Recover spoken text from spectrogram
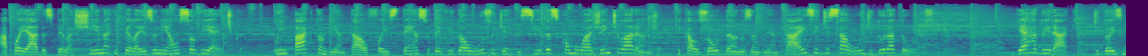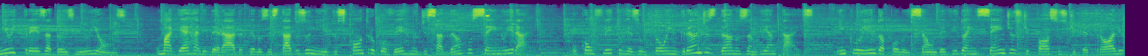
apoiadas pela China e pela ex-União Soviética. O impacto ambiental foi extenso devido ao uso de herbicidas como o agente laranja, que causou danos ambientais e de saúde duradouros. Guerra do Iraque, de 2003 a 2011. Uma guerra liderada pelos Estados Unidos contra o governo de Saddam Hussein no Iraque o conflito resultou em grandes danos ambientais, incluindo a poluição devido a incêndios de poços de petróleo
